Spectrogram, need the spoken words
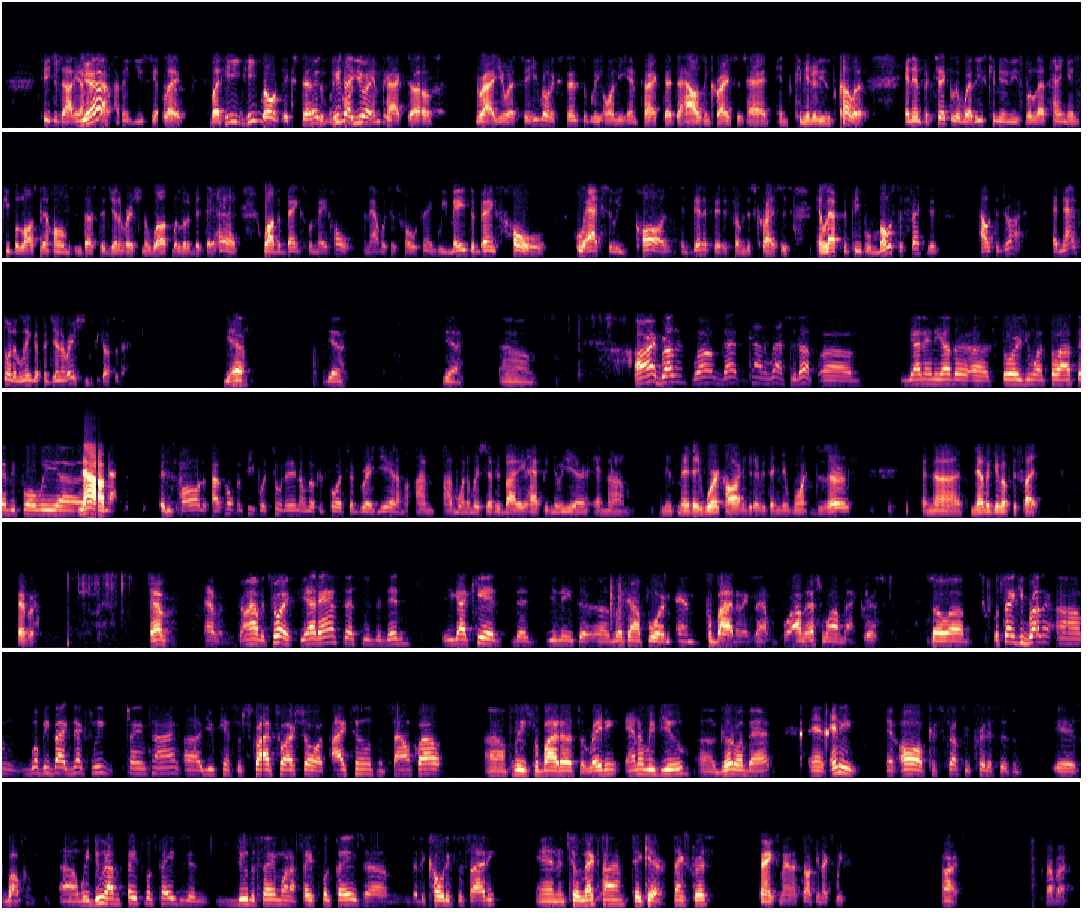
teach us out here. I Yeah. I think UCLA, but he he wrote extensively He's on the USC. impact of right USC. He wrote extensively on the impact that the housing crisis had in communities of color. And in particular, where these communities were left hanging, people lost their homes and thus their generational wealth, what little bit they had, while the banks were made whole. And that was his whole thing. We made the banks whole who actually caused and benefited from this crisis and left the people most affected out to dry. And that's going to linger for generations because of that. Yeah. Yeah. Yeah. Um, all right, brother. Well, that kind of wraps it up. Um, you got any other uh, stories you want to throw out there before we? Uh, No, man. It's all. I'm hoping people are tuning in. I'm looking forward to a great year, and I'm I'm I want to wish everybody a happy New Year, and um, may they work hard and get everything they want and deserve, and uh, never give up the fight, ever. Ever, ever. Don't have a choice. You had ancestors that didn't. You got kids that you need to uh, look out for and, and provide an example for. I mean, that's where I'm at, Chris. So, uh, well, thank you, brother. Um, we'll be back next week, same time. Uh, you can subscribe to our show on iTunes and SoundCloud. Um, please provide us a rating and a review, uh, good or bad, and any and all constructive criticism is welcome. Uh, we do have a Facebook page. You can do the same on our Facebook page, um, the Decoding Society. And until next time, take care. Thanks, Chris. Thanks, man. I'll talk to you next week. All right. Bye bye.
